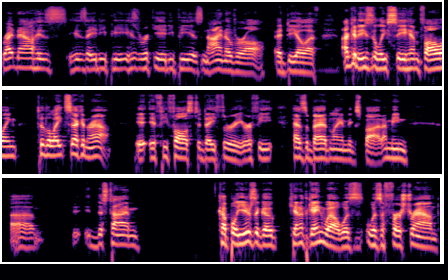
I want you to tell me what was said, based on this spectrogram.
right now his his ADP his rookie ADP is nine overall at DLF. I could easily see him falling to the late second round if he falls to day three or if he has a bad landing spot. I mean, um, this time a couple years ago, Kenneth Gainwell was was a first round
